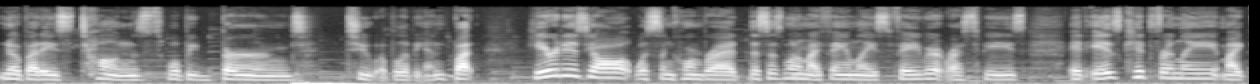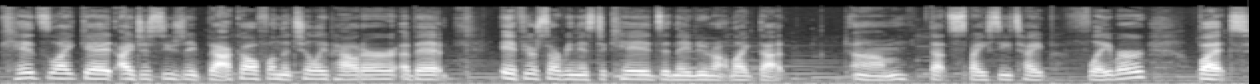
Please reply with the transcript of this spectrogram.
nobody's tongues will be burned to oblivion but here it is, y'all, with some cornbread. This is one of my family's favorite recipes. It is kid friendly. My kids like it. I just usually back off on the chili powder a bit if you're serving this to kids and they do not like that um, that spicy type flavor. But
